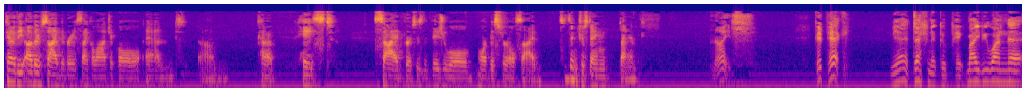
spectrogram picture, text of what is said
kind of the other side, the very psychological and um, kind of paced side versus the visual, more visceral side. So it's an interesting dynamic. Nice. Good pick. Yeah, definite good pick. Maybe one uh,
